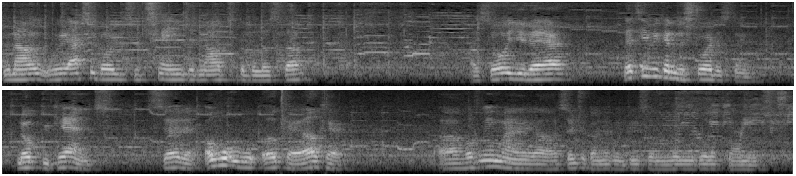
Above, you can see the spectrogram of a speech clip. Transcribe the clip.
So now we're actually going to change it now to the ballista. I saw you there. Let's see if we can destroy this thing. Nope, we can't. Set it. Oh, okay, okay. Uh, hopefully my uh, central gunner can do some really of damage.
